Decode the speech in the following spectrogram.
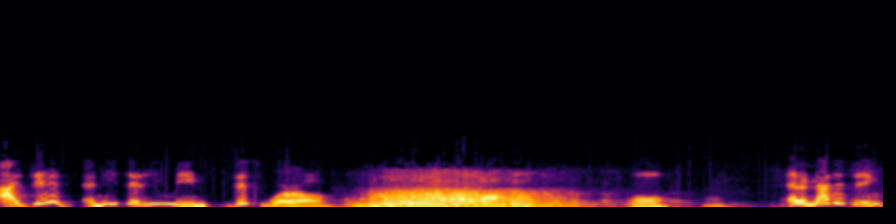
I did, and he said he means this world. Oh. Hmm. And another thing,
